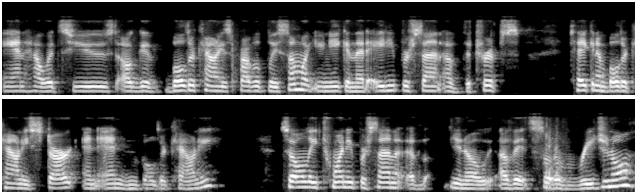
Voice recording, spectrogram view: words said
and how it's used. I'll give Boulder County is probably somewhat unique in that 80% of the trips taken in Boulder County start and end in Boulder County. So only 20% of, you know, of it's sort of regional.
